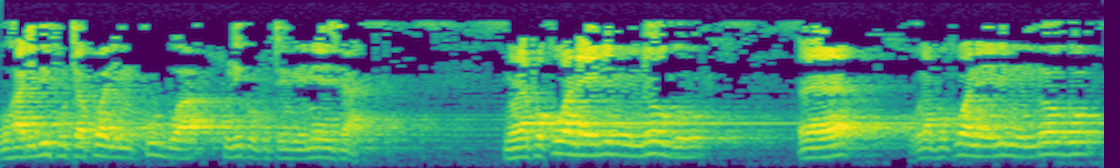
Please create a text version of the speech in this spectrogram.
uharibifu utakuwa ni mkubwa kuliko kutengeneza. Na unapokuwa na elimu ndogo eh, unapokuwa na elimu ndogo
